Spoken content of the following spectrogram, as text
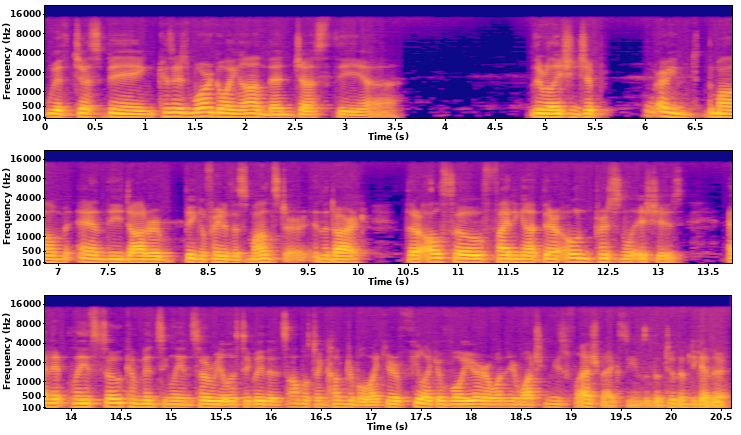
with just being because there's more going on than just the uh, the relationship. I mean, the mom and the daughter being afraid of this monster in the dark. They're also fighting out their own personal issues, and it plays so convincingly and so realistically that it's almost uncomfortable. Like you feel like a voyeur when you're watching these flashback scenes of the two of them together.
